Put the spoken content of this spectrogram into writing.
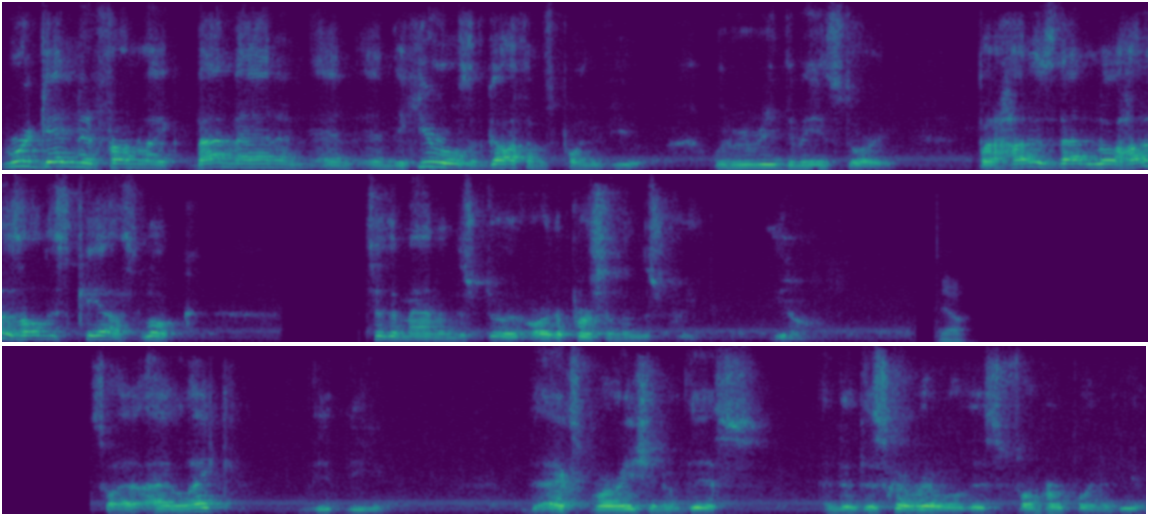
we're getting it from like Batman and, and, and the heroes of Gotham's point of view when we read the main story. But how does that look? How does all this chaos look to the man on the street or the person on the street? You know. Yeah. So I, I like the, the the exploration of this and the discovery of all this from her point of view.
